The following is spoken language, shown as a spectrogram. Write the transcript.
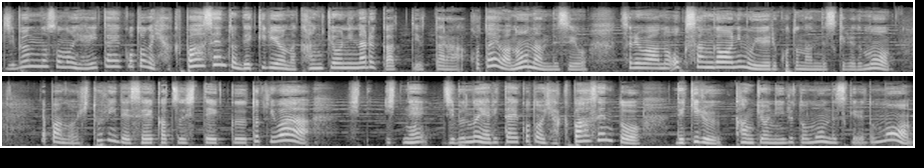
自分のそのやりたいことが100%できるような環境になるかって言ったら答えはノーなんですよ。それはあの奥さん側にも言えることなんですけれども、やっぱあの一人で生活していくときは、ね、自分のやりたいことを100%できる環境にいると思うんですけれども、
